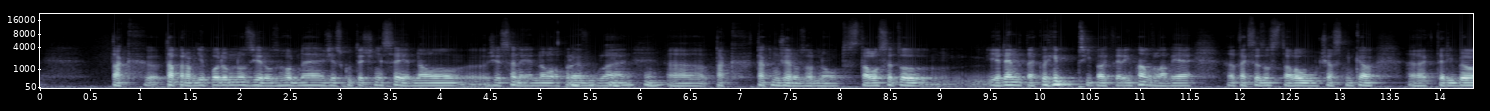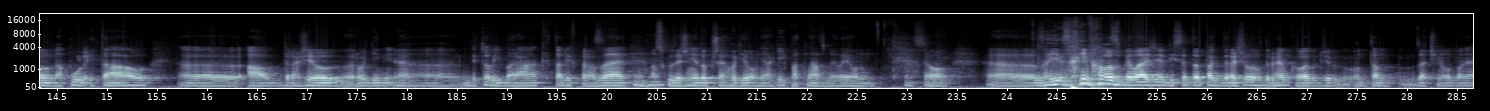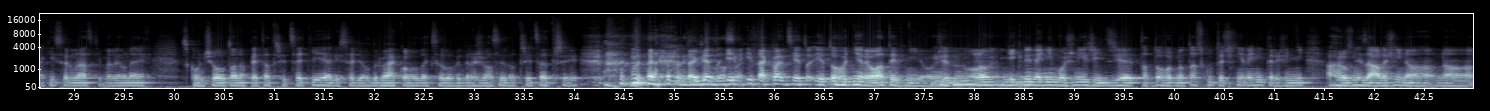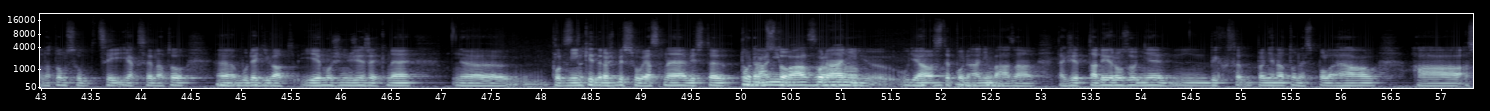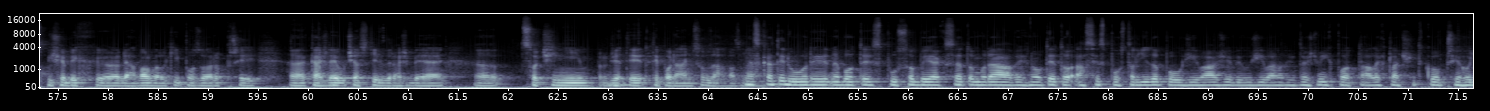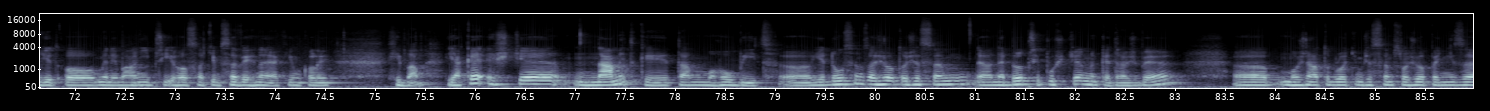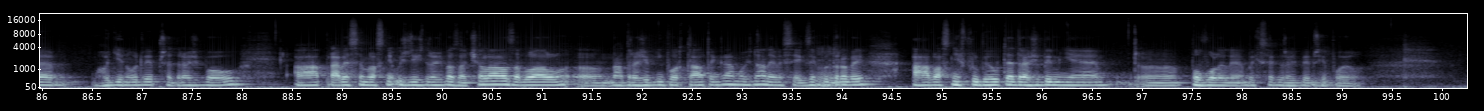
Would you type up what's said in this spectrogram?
tak ta pravděpodobnost, že rozhodne, že skutečně se jednalo, že se nejednalo o projev vůle, mm, tak, tak může rozhodnout. Stalo se to, jeden takový případ, který mám v hlavě, eh, tak se to stalo u účastníka, eh, který byl napůl Itál a dražil rodin, bytový barák tady v Praze mm. a mhm. skutečně to přehodil o nějakých 15 milionů. Jo. Eh, zajímavost byla, že když se to pak dražilo v druhém kole, protože on tam začínal to nějakých 17 milionech, skončilo to na 35 a když se dělo druhé kolo, tak se to vydražilo asi za 33. Takže i, i takhle je to, je to hodně relativní, jo, že mhm. ono nikdy není možný říct, že tato hodnota skutečně není tržní a hrozně záleží na, na, na tom soudci, jak se na to uh, bude dívat. Je možné, že řekne, podmínky dražby jsou jasné, vy jste podání, vázán. podání udělal jste podání vázán, takže tady rozhodně bych se úplně na to nespoléhal a, spíše bych eh, dával velký pozor při eh, každé účasti v dražbě, eh, co činí, protože ty, ty podání jsou závazné. Dneska ty důvody nebo ty způsoby, jak se tomu dá vyhnout, je to asi spousta lidí to používá, že využívá na těch dražbních portálech tlačítko přihodit o minimální příhoz a tím se vyhne jakýmkoliv chybám. Jaké ještě námitky tam mohou být? Jednou jsem zažil to, že jsem nebyl připuštěn ke dražbě, Možná to bylo tím, že jsem složil peníze hodinu, dvě před dražbou. A právě jsem vlastně už, když dražba začala, zavolal eh, na dražební portál, tenkrát možná nevím, jestli exekutorovi, mm. a vlastně v průběhu té dražby mě povolili, abych se k dražbě připojil.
